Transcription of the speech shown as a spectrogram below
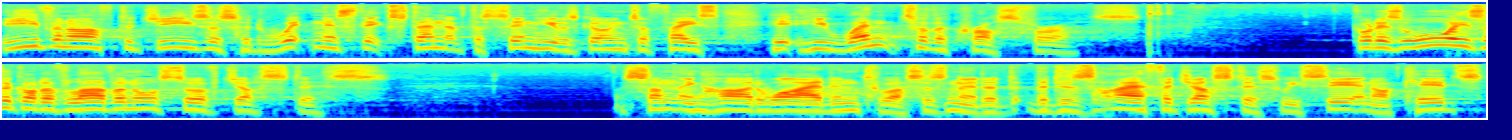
even after Jesus had witnessed the extent of the sin he was going to face, he, he went to the cross for us. God is always a God of love and also of justice. something hardwired into us, isn't it? The desire for justice. We see it in our kids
